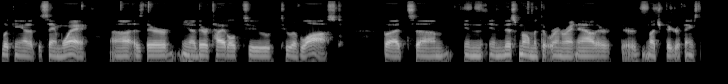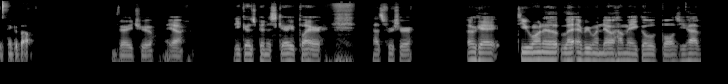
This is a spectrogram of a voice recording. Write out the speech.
looking at it the same way uh, as their you know their title to to have lost. But um, in in this moment that we're in right now, there there are much bigger things to think about. Very true. Yeah, Nico's been a scary player, that's for sure. Okay, do you want to let everyone know how many gold balls you have?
